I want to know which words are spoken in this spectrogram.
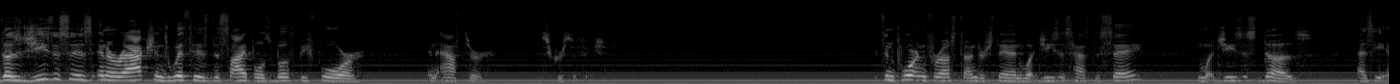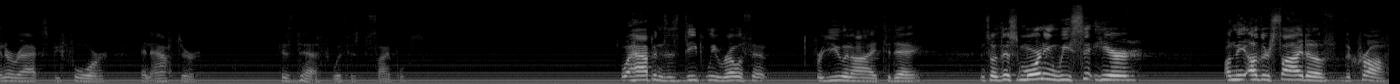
does Jesus' interactions with his disciples both before and after his crucifixion. It's important for us to understand what Jesus has to say and what Jesus does as he interacts before and after his death with his disciples. What happens is deeply relevant for you and I today. And so this morning we sit here on the other side of the cross.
